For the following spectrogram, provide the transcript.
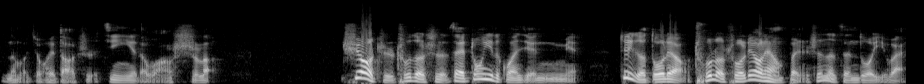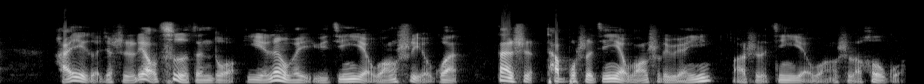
那么就会导致津液的亡失了。需要指出的是，在中医的观点里面。这个多量除了说尿量本身的增多以外，还有一个就是尿次的增多，也认为与津液亡失有关，但是它不是津液亡失的原因，而是津液亡失的后果。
